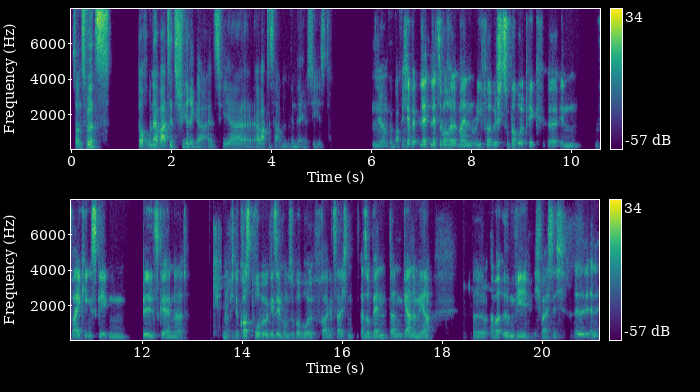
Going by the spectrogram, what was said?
sonst wird es doch unerwartet schwieriger, als wir erwartet haben in der AFC East. Ja, ich habe le letzte Woche meinen Refurbished Super Bowl Pick äh, in Vikings gegen Bills geändert. Habe ich eine Kostprobe gesehen vom Super Bowl? Fragezeichen. Also wenn, dann gerne mehr. Äh, aber irgendwie, ich weiß nicht. Äh,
